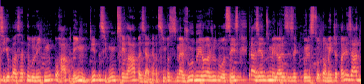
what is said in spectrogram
conseguiu passar pelo link muito rápido, em 30 segundos, sei lá, rapaziada. Assim vocês me ajudam e eu ajudo vocês trazendo os melhores executores totalmente atualizado.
